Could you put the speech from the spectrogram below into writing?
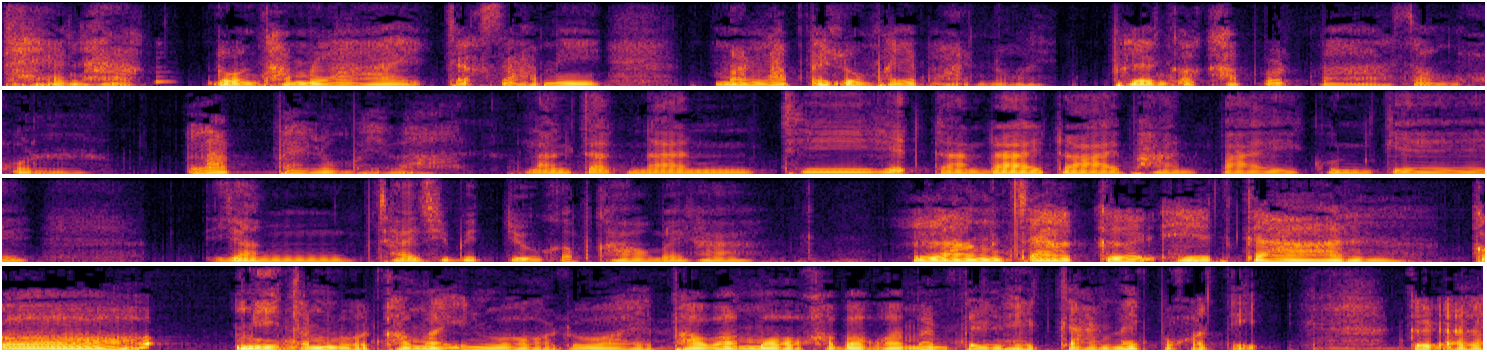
แขนหักโดนทำร้ายจากสามีมารับไปโรงพยาบาลหน่อย เพื่อนก็ขับรถมาสองคน รับไปโรงพยาบาล หลังจากนั้นที่เหตุการณ์ร้ายๆผ่านไปคุณเก๋ ยังใช้ชีวิตอยู่กับเขาไหมคะ หลังจากเกิดเหตุการณ์ก็ มีตำรวจเข้ามา involve ด้วย เพราะว่าหมอเขาบอกว่ามันเป็นเหตุการณ์ไม่ปกติ เกิดอะไร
